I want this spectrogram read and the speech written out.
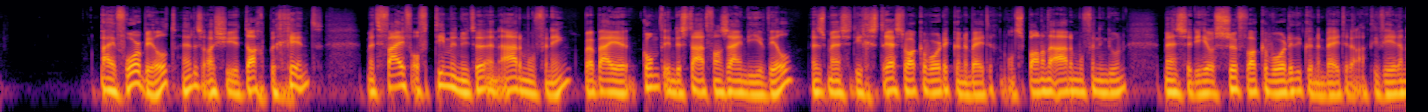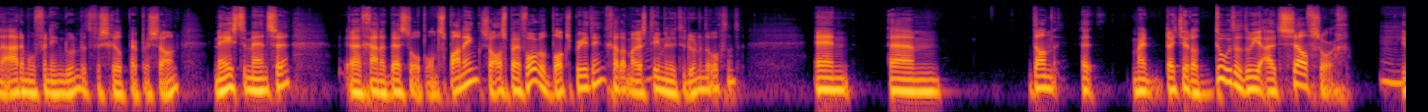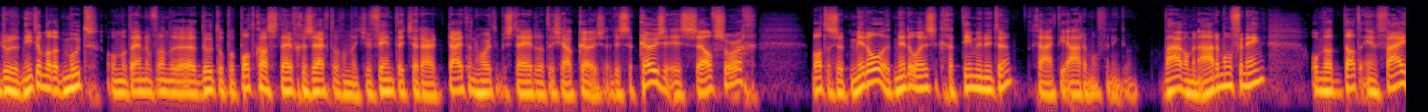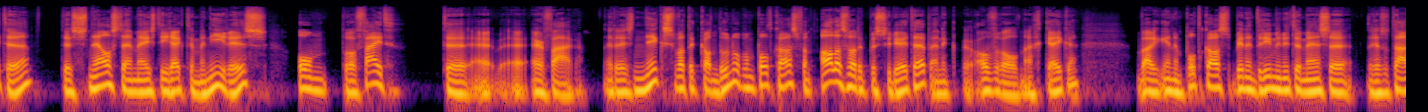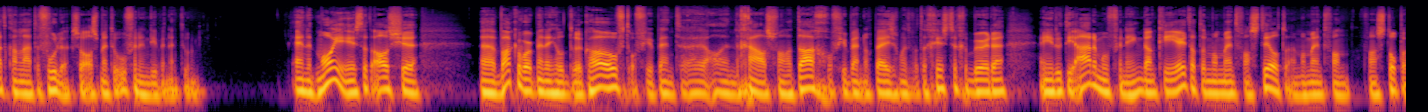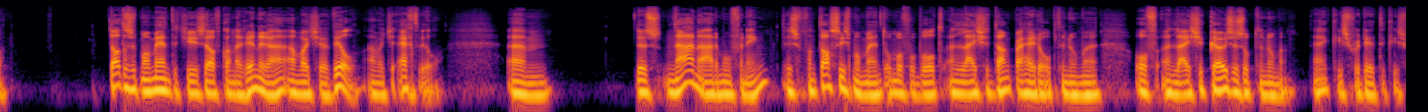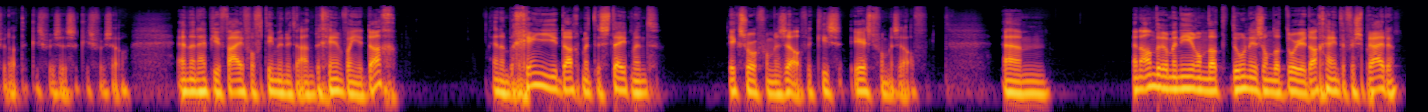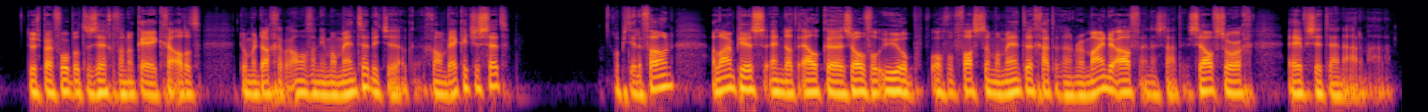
Bijvoorbeeld, hè, dus als je je dag begint met vijf of tien minuten een ademoefening, waarbij je komt in de staat van zijn die je wil. Dus mensen die gestrest wakker worden, kunnen beter een ontspannende ademoefening doen. Mensen die heel suf wakker worden, die kunnen beter een activerende ademoefening doen. Dat verschilt per persoon. De meeste mensen eh, gaan het beste op ontspanning, zoals bijvoorbeeld box breathing. Ga dat maar eens tien minuten doen in de ochtend. En ehm, dan, eh, maar dat je dat doet, dat doe je uit zelfzorg. Mhm. Je doet het niet omdat het moet, omdat een of andere doet op een podcast het heeft gezegd, of omdat je vindt dat je daar tijd aan hoort te besteden. Dat is jouw keuze. Dus de keuze is zelfzorg. Wat is het middel? Het middel is, ik ga 10 minuten, ga ik die ademoefening doen. Waarom een ademoefening? Omdat dat in feite de snelste en meest directe manier is om profijt te er- er- ervaren. Er is niks wat ik kan doen op een podcast van alles wat ik bestudeerd heb en ik heb er overal naar gekeken, waar ik in een podcast binnen drie minuten mensen het resultaat kan laten voelen, zoals met de oefening die we net doen. En het mooie is dat als je eh, wakker wordt met een heel druk hoofd, of je bent eh, al in de chaos van de dag, of je bent nog bezig met wat er gisteren gebeurde, en je doet die ademoefening, dan creëert dat een moment van stilte, een moment van, van stoppen. Dat is het moment dat je jezelf kan herinneren aan wat je wil, aan wat je echt wil. Ehm, dus na een ademoefening is een fantastisch moment om bijvoorbeeld een lijstje dankbaarheden op te noemen of een lijstje keuzes op te noemen. Ik kies voor dit, ik kies voor dat, ik kies voor zus, ik kies voor zo. En dan heb je vijf of tien minuten aan het begin van je dag. En dan begin je je dag met de statement: Ik zorg voor mezelf. Ik kies eerst voor mezelf. Ehm, een andere manier om dat te doen is om dat door je dag heen te verspreiden. Dus bijvoorbeeld te zeggen van oké, ik ga altijd door mijn dag heb ik allemaal van die momenten dat je gewoon wekkertjes zet op je telefoon, alarmpjes en dat elke zoveel uur op, of op vaste momenten gaat er een reminder af en dan staat er zelfzorg, even zitten en ademhalen.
